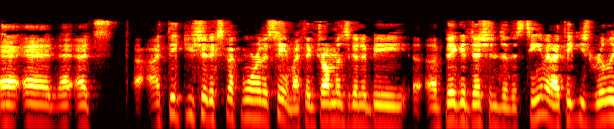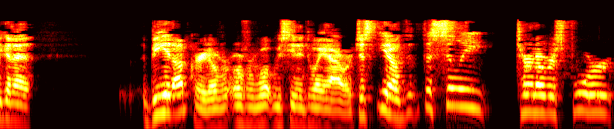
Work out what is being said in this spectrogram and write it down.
and, and it's I think you should expect more of the same. I think Drummond's going to be a big addition to this team, and I think he's really going to be an upgrade over over what we've seen in Dwight Howard. Just you know the, the silly turnovers, four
